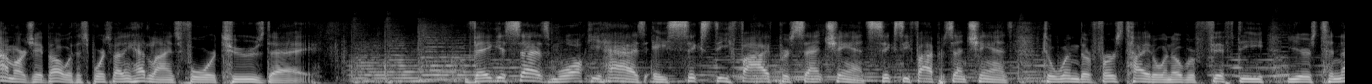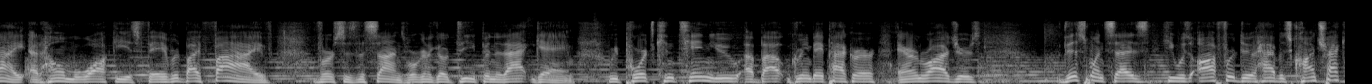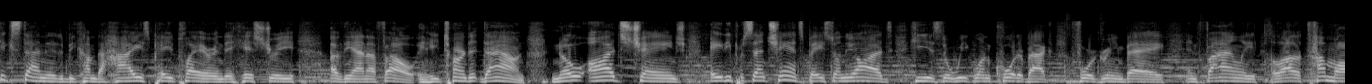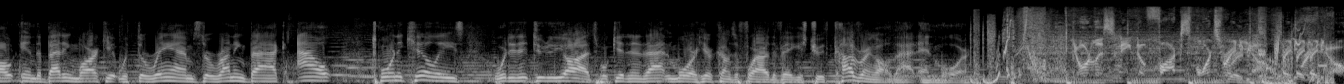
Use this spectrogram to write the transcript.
I'm RJ Bell with the sports betting headlines for Tuesday. Vegas says Milwaukee has a 65% chance, 65% chance to win their first title in over 50 years tonight. At home, Milwaukee is favored by five versus the Suns. We're going to go deep into that game. Reports continue about Green Bay Packer Aaron Rodgers this one says he was offered to have his contract extended to become the highest paid player in the history of the NFL, and he turned it down. No odds change, 80% chance based on the odds. He is the week one quarterback for Green Bay. And finally, a lot of tumult in the betting market with the Rams, the running back out torn Achilles. What did it do to the odds? We'll get into that and more. Here comes a four hour of the Vegas Truth covering all that and more. You're listening to Fox Sports Radio. Radio.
